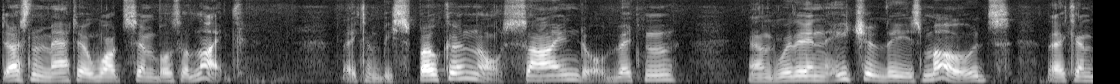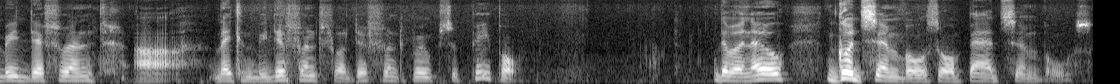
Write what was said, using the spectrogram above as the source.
doesn't matter what symbols are like. They can be spoken or signed or written, and within each of these modes, they can be different, uh, they can be different for different groups of people. There are no good symbols or bad symbols.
